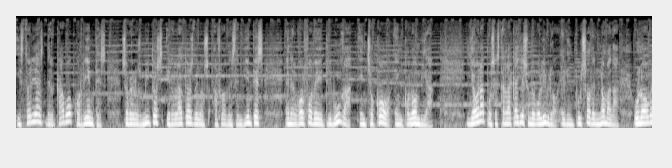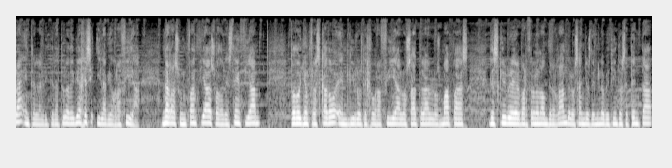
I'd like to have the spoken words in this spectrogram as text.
Historias del Cabo Corrientes, sobre los mitos y relatos de los afrodescendientes en el Golfo de Tribuga, en Chocó, en Colombia. Y ahora pues está en la calle su nuevo libro, El impulso del nómada, una obra entre la literatura de viajes y la biografía. Narra su infancia, su adolescencia, todo ello enfrascado en libros de geografía, los atlas, los mapas, describe el Barcelona Underground de los años de 1970,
